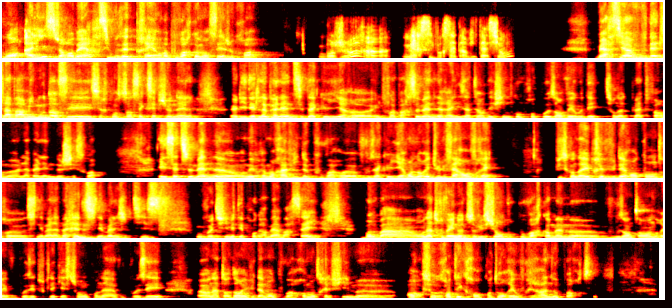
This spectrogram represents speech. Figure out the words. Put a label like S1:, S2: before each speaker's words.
S1: Bon, Alice, Jean-Robert, si vous êtes prêts, on va pouvoir commencer, je crois.
S2: Bonjour, merci pour cette invitation.
S1: Merci à vous d'être là parmi nous dans ces circonstances exceptionnelles. Euh, l'idée de la baleine, c'est d'accueillir euh, une fois par semaine les réalisateurs des films qu'on propose en VOD sur notre plateforme euh, La Baleine de chez soi. Et cette semaine, on est vraiment ravis de pouvoir vous accueillir. On aurait dû le faire en vrai, puisqu'on avait prévu des rencontres au cinéma La Baleine, au cinéma L'Egyptis, où votre film était programmé à Marseille. Bon, ben, on a trouvé une autre solution pour pouvoir quand même vous entendre et vous poser toutes les questions qu'on a à vous poser. en attendant, évidemment, de pouvoir remontrer le film sur grand écran quand on réouvrira nos portes.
